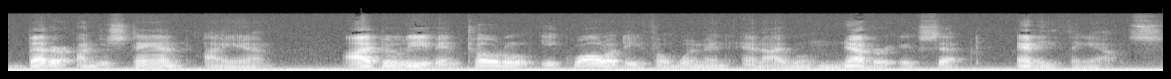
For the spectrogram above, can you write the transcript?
better understand I am. I believe in total equality for women, and I will never accept anything else.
